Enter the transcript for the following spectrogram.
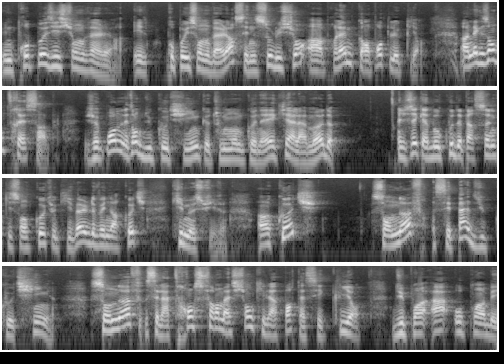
une proposition de valeur. Et une proposition de valeur, c'est une solution à un problème qu'emporte le client. Un exemple très simple. Je vais prendre l'exemple du coaching que tout le monde connaît qui est à la mode. Je sais qu'il y a beaucoup de personnes qui sont coach ou qui veulent devenir coach qui me suivent. Un coach, son offre, c'est pas du coaching. Son offre, c'est la transformation qu'il apporte à ses clients du point A au point B.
